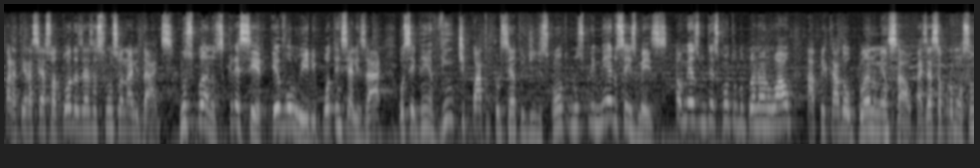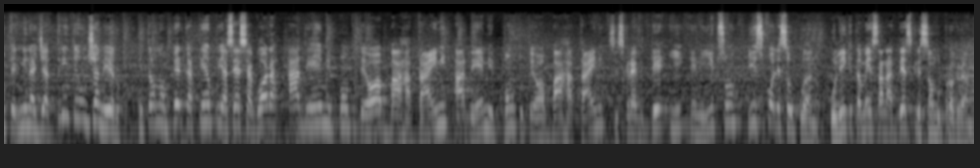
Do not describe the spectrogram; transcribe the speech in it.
para ter acesso a todas essas funcionalidades. Nos planos Crescer, Evoluir e Potencializar, você ganha 24% de desconto nos primeiros seis meses. É o mesmo desconto do plano anual aplicado ao plano mensal. Mas essa promoção termina dia 31 de janeiro, então não perca tempo e acesse agora adm.to barra Tiny, adm.to barra Tiny, se escreve T-I-N-Y e escolha seu plano. O link também está na descrição do programa.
